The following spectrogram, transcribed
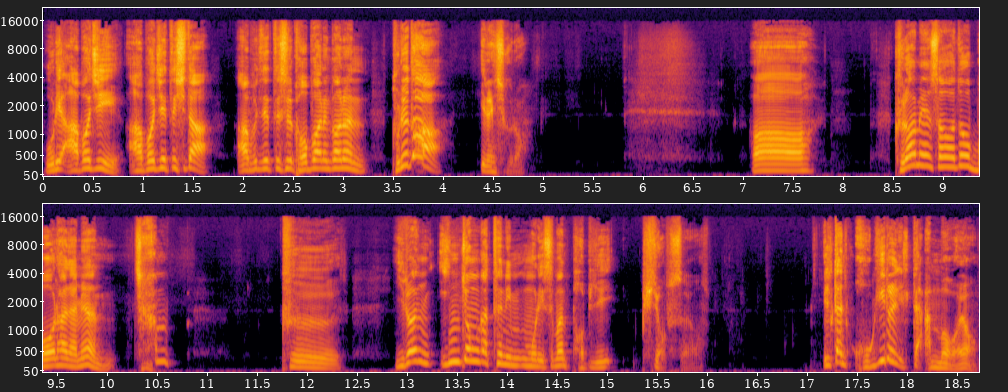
우리 아버지, 아버지의 뜻이다. 아버지의 뜻을 거부하는 거는 불효다! 이런 식으로. 어, 그러면서도 뭘 하냐면, 참, 그, 이런 인종 같은 인물이 있으면 법이 필요 없어요. 일단 고기를 일단 안 먹어요.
